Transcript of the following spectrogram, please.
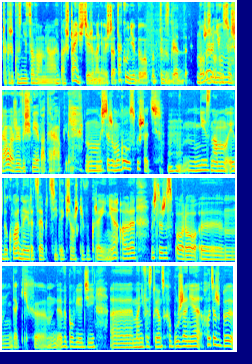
Także Kuzniecowa miała chyba szczęście, że na nią jeszcze ataku nie było pod tym względem. Może, że nie usłyszała, że wyśmiewa terapię. Myślę, że mogło usłyszeć. Nie znam dokładnej recepcji tej książki w Ukrainie, ale myślę, że sporo ym, takich wypowiedzi y, manifestujących oburzenie, chociażby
